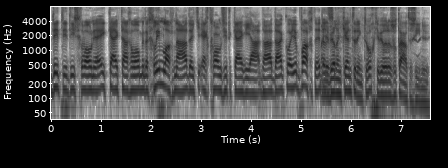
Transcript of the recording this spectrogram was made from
dit, dit is gewoon... Ik kijk daar gewoon met een glimlach naar... dat je echt gewoon zit te kijken... ja, daar, daar kan je op wachten. Maar dat je is... wil een kentering, toch? Je wil resultaten zien nu.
